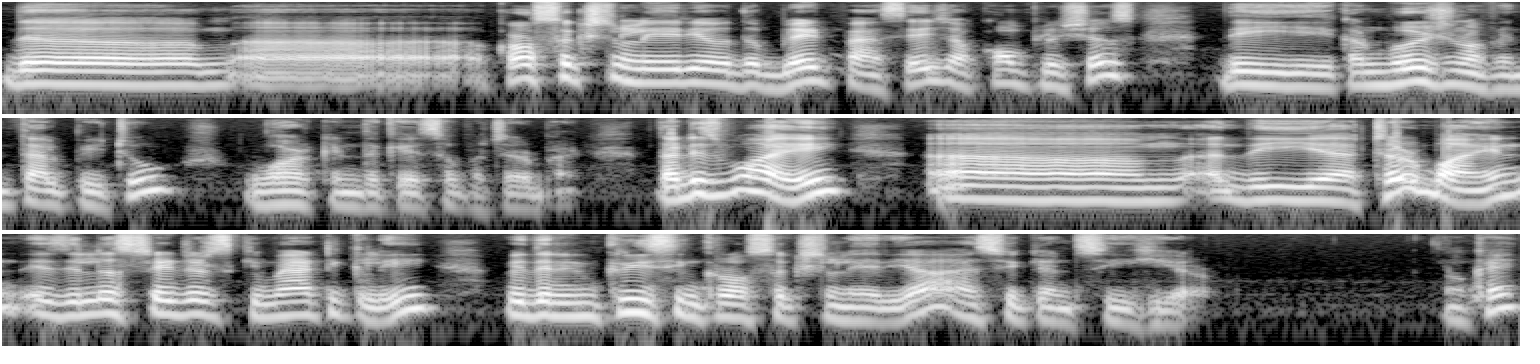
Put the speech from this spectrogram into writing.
the uh, cross sectional area of the blade passage accomplishes the conversion of enthalpy to work in the case of a turbine. That is why um, the uh, turbine is illustrated schematically with an increasing cross sectional area as you can see here okay.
